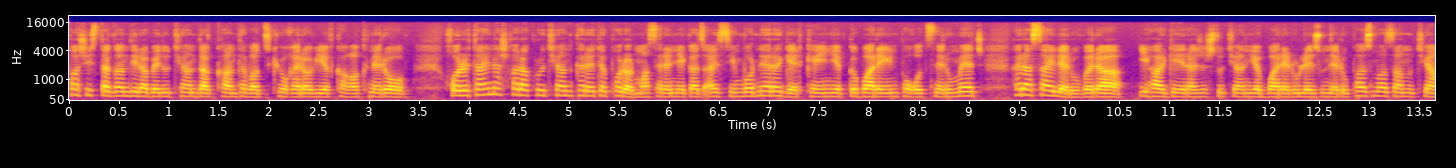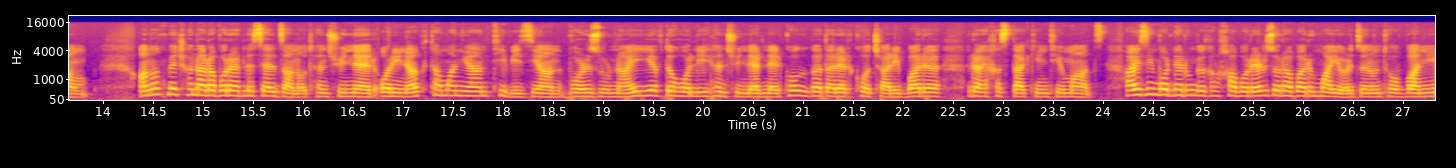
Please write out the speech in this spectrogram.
ֆաշիստական դիրապետության տակ քանթված քյուղերով եւ քաղաքներով։ Խորհրդային աշխարհակրթության գրեթե բոլոր մասերեն եկած այս զինվորները գերքեին եւ կբարեին փողոցներու մեջ հրասայլերու վրա, իհարկե երաժշտության եւ բարերու լեզուներու բազմազանությամբ։ Անոտ մեջ հնարավոր էր լսել ձանոտ հնչյուններ, օրինակ Թամանյան, Թիվիզյան, որ Զուրնայի եւ Դհոլի հնչյուններ ներքո կգադարեր Քոչարի բարը Ռայխստակին թիմաց։ Հայ զինվորներուն գլխավորեր զորավար մայոր Ձնունթով Վանի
